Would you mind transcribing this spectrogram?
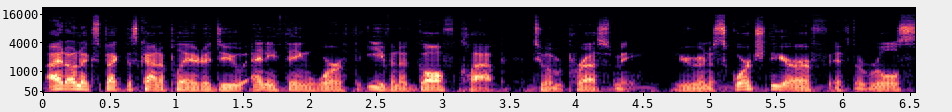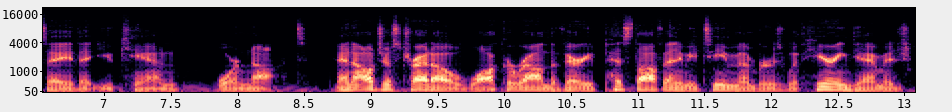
I don't expect this kind of player to do anything worth even a golf clap to impress me. You're going to scorch the earth if the rules say that you can or not. And I'll just try to walk around the very pissed off enemy team members with hearing damage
